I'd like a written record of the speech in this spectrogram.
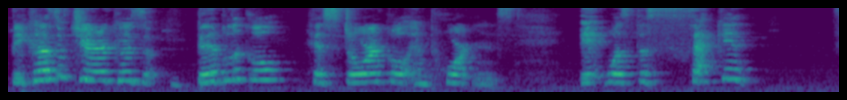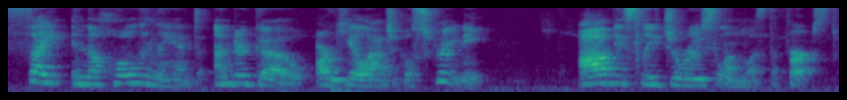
Because of Jericho's biblical historical importance, it was the second site in the Holy Land undergo archaeological scrutiny. Obviously, Jerusalem was the first.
